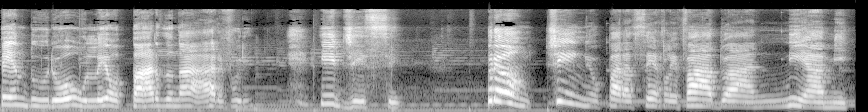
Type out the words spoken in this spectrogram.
pendurou o leopardo na árvore e disse: Prontinho para ser levado a Niami,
